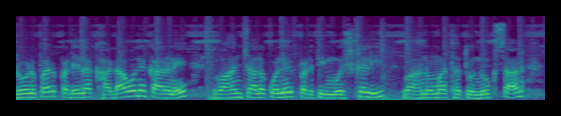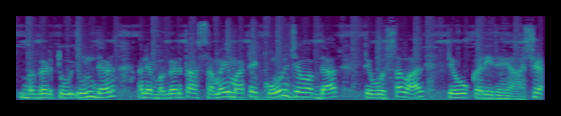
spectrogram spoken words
રોડ પર પડેલા ખાડાઓને કારણે વાહન ચાલકોને પડતી મુશ્કેલી, વાહનોમાં થતું નુકસાન, બગડતું ઈંધણ અને બગડતા સમય માટે કોણ જવાબદાર તેવો સવાલ તેઓ કરી રહ્યા છે.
